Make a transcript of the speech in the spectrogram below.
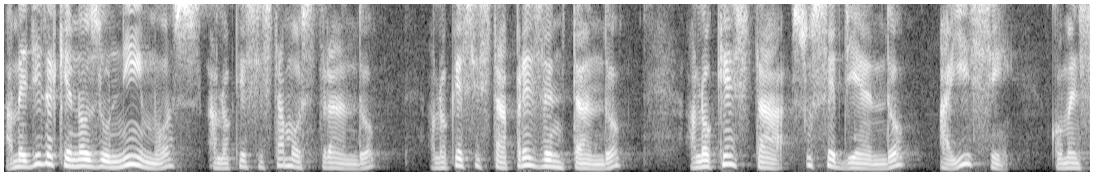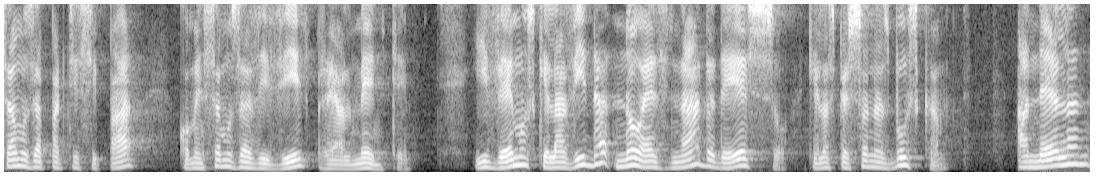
a medida que nos unimos a lo que se está mostrando, a lo que se está apresentando, a lo que está sucedendo, aí sim começamos a participar, começamos a viver realmente. E vemos que a vida não é nada de isso que as pessoas buscam, anhelam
